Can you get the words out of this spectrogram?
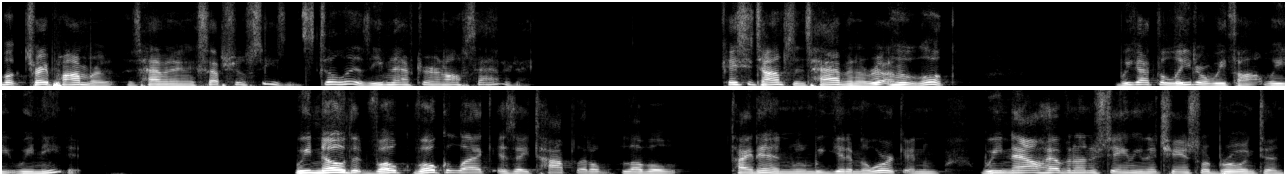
Look, Trey Palmer is having an exceptional season. Still is, even after an off Saturday. Casey Thompson's having a real I mean, look. We got the leader we thought we we needed. We know that Vok- Vokolek is a top level, level tight end when we get him to work. And we now have an understanding that Chancellor Brewington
